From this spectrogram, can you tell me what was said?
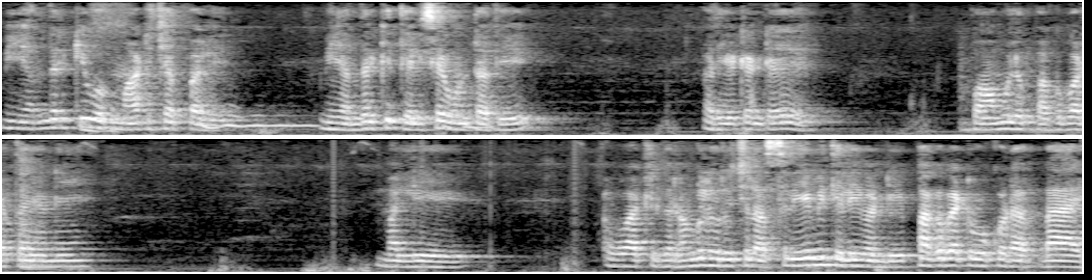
మీ అందరికీ ఒక మాట చెప్పాలి. మీ అందరికీ తెలిసే ఉంటుంది. అది ఏంటంటే పాములు పగబడతాయని మళ్ళీ వాటికి రంగులు రుచులు అస్సలు ఏమీ తెలియవండి. పగబెట్టవు కూడా. బాయ్.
